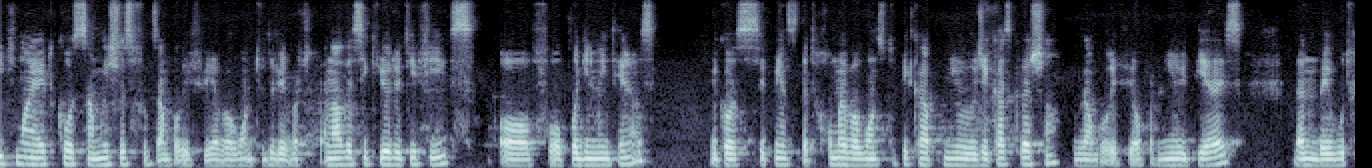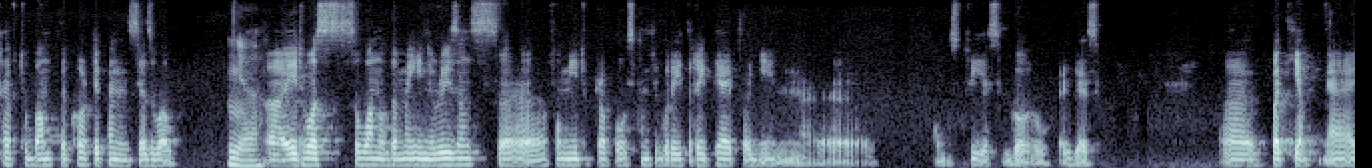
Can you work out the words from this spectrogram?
It might cause some issues. For example, if we ever want to deliver another security fix or for plugin maintainers, because it means that whomever wants to pick up new JCasC version, for example, if you offer new APIs, then they would have to bump the core dependency as well. Yeah. Uh, it was one of the main reasons uh, for me to propose configurator API plugin uh, almost two years ago, I guess. Uh, but yeah, uh,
